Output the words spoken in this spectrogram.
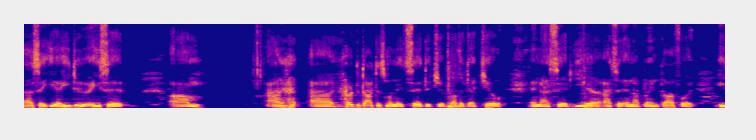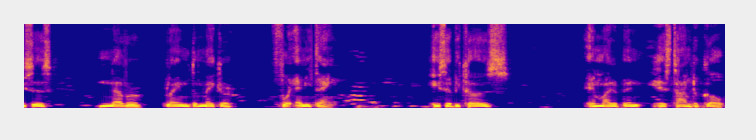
I said, yeah, he do. He said, um, I ha- I heard the doctors when they said that your brother got killed, and I said, yeah. I said, and I blame God for it. He says, never blame the maker for anything. He said, because it might have been his time to go.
